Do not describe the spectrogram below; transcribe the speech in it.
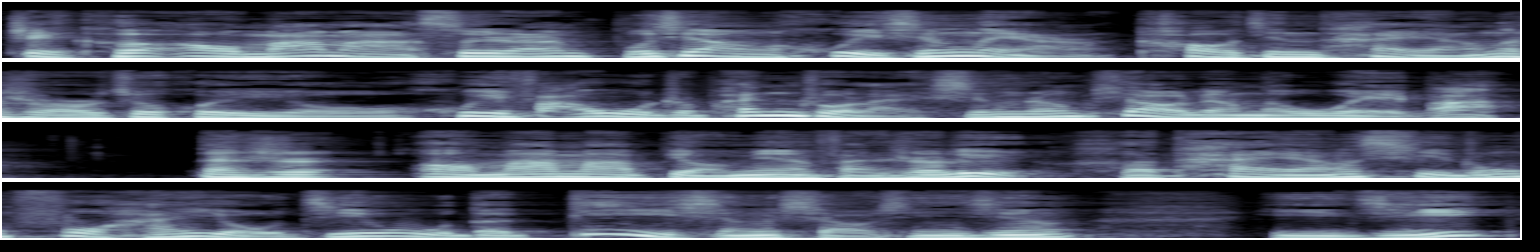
这颗奥妈妈虽然不像彗星那样靠近太阳的时候就会有挥发物质喷出来，形成漂亮的尾巴，但是奥妈妈表面反射率和太阳系中富含有机物的地形小行星以及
